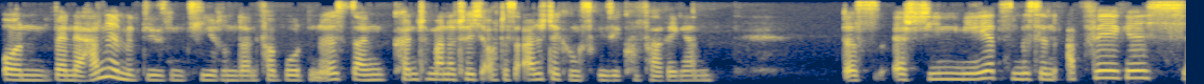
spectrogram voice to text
Und wenn der Handel mit diesen Tieren dann verboten ist, dann könnte man natürlich auch das Ansteckungsrisiko verringern. Das erschien mir jetzt ein bisschen abwegig,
